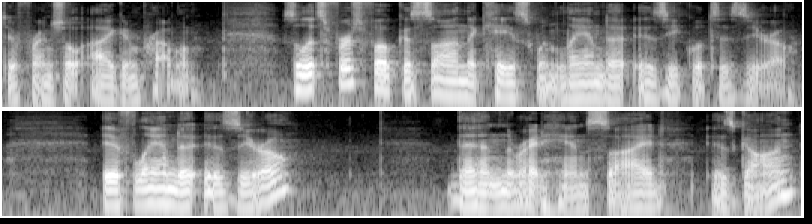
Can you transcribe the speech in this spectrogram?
differential eigenproblem. So let's first focus on the case when lambda is equal to zero. If lambda is zero, then the right-hand side is gone,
